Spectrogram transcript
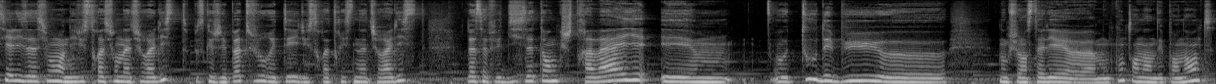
Spécialisation en illustration naturaliste, parce que j'ai pas toujours été illustratrice naturaliste. Là, ça fait 17 ans que je travaille et euh, au tout début, euh, donc je suis installée euh, à mon compte en indépendante.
